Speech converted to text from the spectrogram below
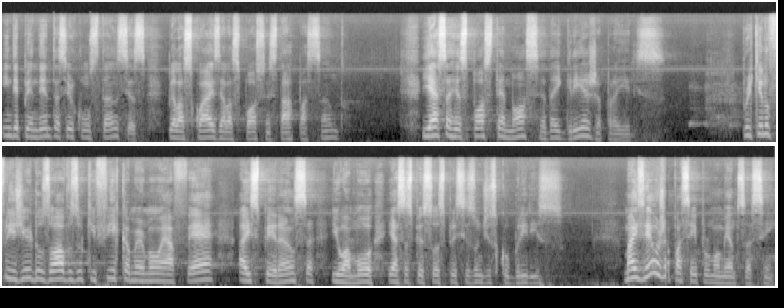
independente das circunstâncias pelas quais elas possam estar passando. E essa resposta é nossa, é da igreja para eles. Porque no frigir dos ovos o que fica, meu irmão, é a fé, a esperança e o amor, e essas pessoas precisam descobrir isso. Mas eu já passei por momentos assim.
